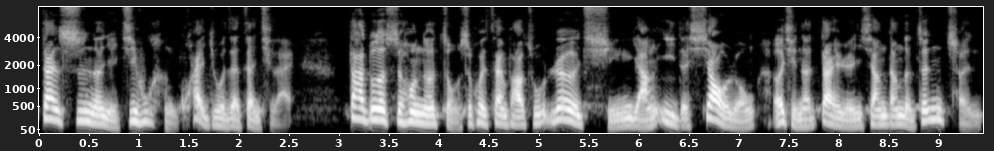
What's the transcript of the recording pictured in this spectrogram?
但是呢，也几乎很快就会再站起来。大多的时候呢，总是会散发出热情洋溢的笑容，而且呢，待人相当的真诚。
